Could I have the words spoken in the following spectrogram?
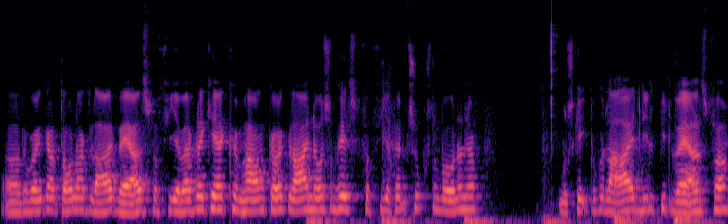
Og du kan ikke engang dog nok lege et værelse for 4. I hvert fald ikke her i København. Kan du ikke lege noget som helst for 4-5.000 om måneden, jo. Måske du kan lege et lille bit værelse for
